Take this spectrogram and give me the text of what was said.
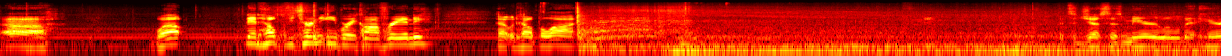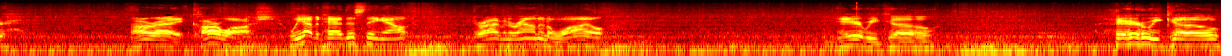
Uh, well, it'd help if you turn the e-brake off, Randy. That would help a lot. Adjust this mirror a little bit here. All right, car wash. We haven't had this thing out driving around in a while. Here we go. Here we go.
